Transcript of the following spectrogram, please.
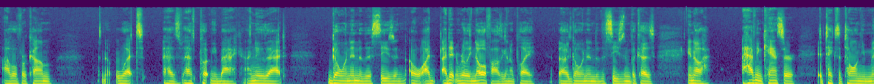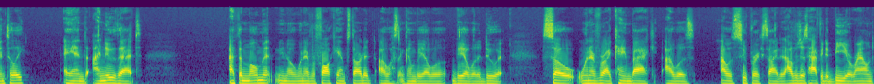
I've overcome what has, has put me back. I knew that going into this season, oh, I, I didn't really know if I was going to play uh, going into the season because, you know, having cancer, it takes a toll on you mentally. And I knew that at the moment, you know, whenever fall camp started, I wasn't going to be able be able to do it. So whenever I came back, I was I was super excited. I was just happy to be around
